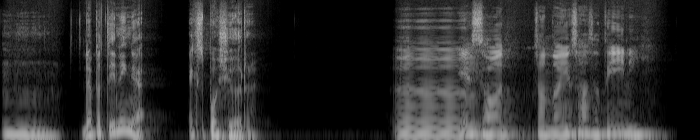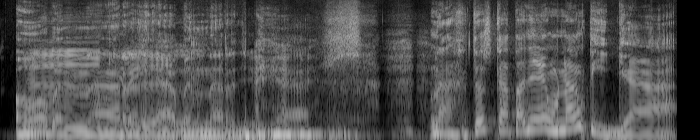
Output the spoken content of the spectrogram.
Hmm. Dapat ini nggak? Exposure. Eh, Iya so, contohnya salah satunya ini. Oh benar, iya benar juga. nah terus katanya yang menang tiga.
